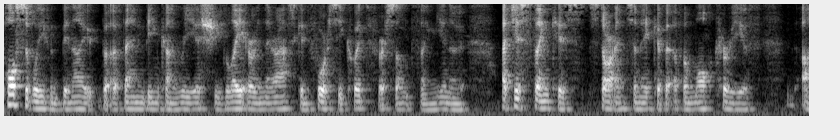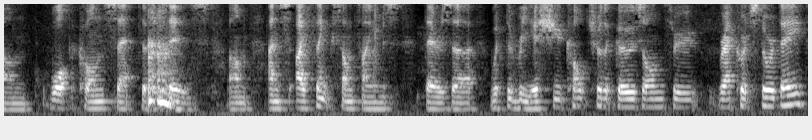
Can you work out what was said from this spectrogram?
possibly even been out, but of them being kind of reissued later and they're asking 40 quid for something, you know, I just think is starting to make a bit of a mockery of um, what the concept of it is. Um, and I think sometimes there's a, with the reissue culture that goes on through record store day,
